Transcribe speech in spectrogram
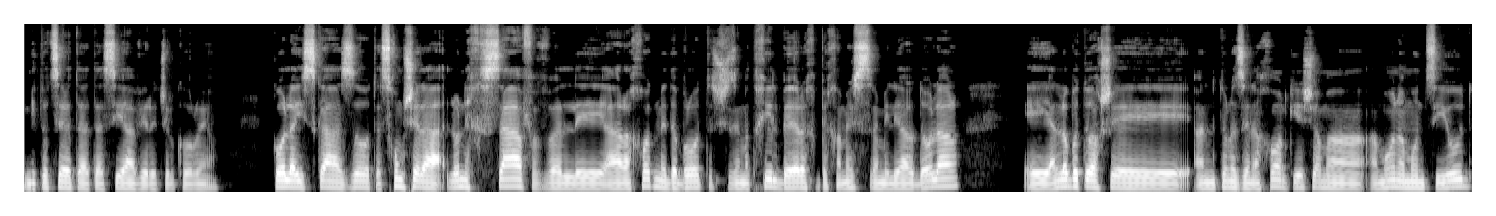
מתוצרת התעשייה האווירית של קוריאה. כל העסקה הזאת, הסכום שלה לא נחשף, אבל uh, הערכות מדברות שזה מתחיל בערך ב-15 מיליארד דולר. Uh, אני לא בטוח שהנתון הזה נכון, כי יש שם המון המון ציוד.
